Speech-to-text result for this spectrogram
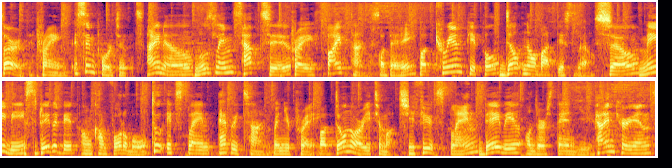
Third, praying. It's important. I know Muslims have to pray five times a day, but Korean people don't know about this well. So maybe it's a little bit uncomfortable to explain every time when you pray. But don't worry too much. If you explain, they will understand you. Kind Koreans,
